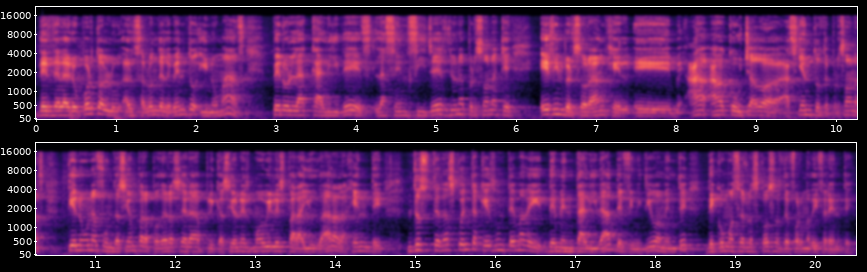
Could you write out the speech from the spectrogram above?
desde el aeropuerto al, al salón del evento y no más. Pero la calidez, la sencillez de una persona que es inversor ángel, eh, ha, ha coachado a, a cientos de personas, tiene una fundación para poder hacer aplicaciones móviles para ayudar a la gente. Entonces te das cuenta que es un tema de, de mentalidad definitivamente, de cómo hacer las cosas de forma diferente.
